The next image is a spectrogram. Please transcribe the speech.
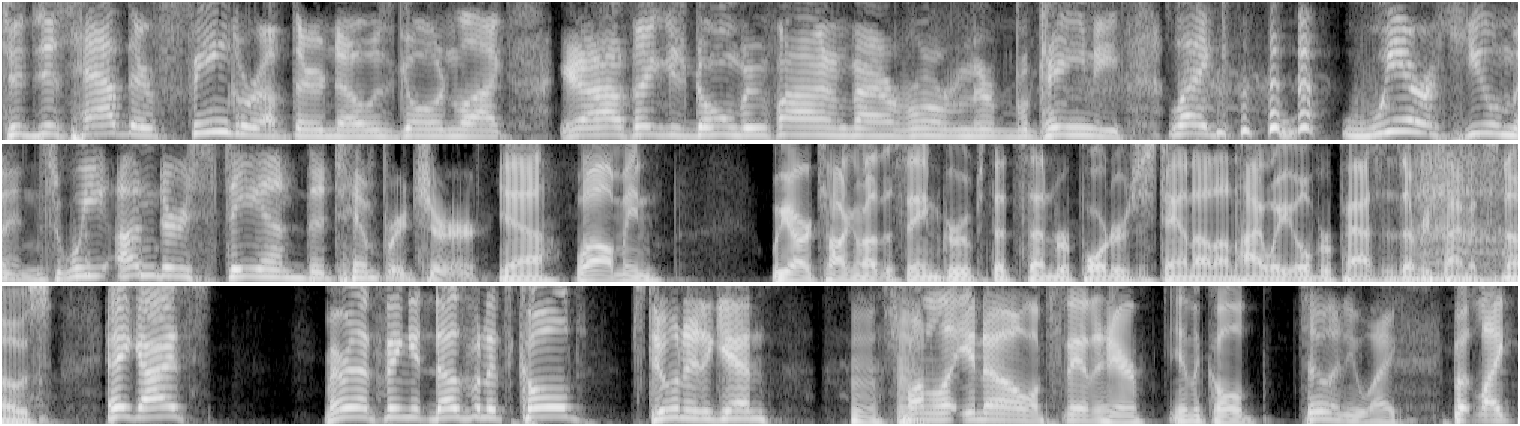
to just have their finger up their nose going like, yeah, I think he's going to be fine in that bikini. Like, we're humans. We understand the temperature. Yeah. Well, I mean, we are talking about the same groups that send reporters to stand out on highway overpasses every time it snows. Hey guys, remember that thing it does when it's cold? It's doing it again. Just want to let you know I'm standing here in the cold. So anyway, But like,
